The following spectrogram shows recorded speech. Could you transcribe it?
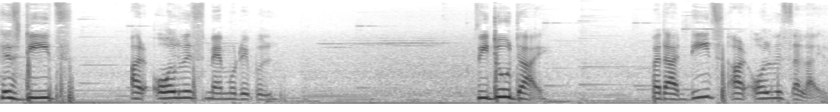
his deeds are always memorable. We do die, but our deeds are always alive.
